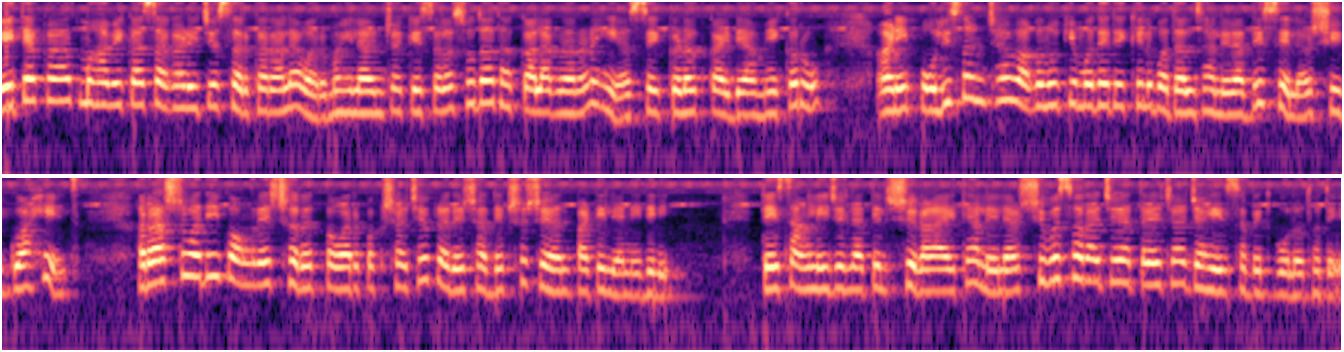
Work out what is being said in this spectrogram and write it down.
येत्या काळात महाविकास आघाडीचे सरकार आल्यावर महिलांच्या केसाला सुद्धा धक्का लागणार नाही असे कडक कायदे आम्ही करू आणि पोलिसांच्या वागणुकीमध्ये देखील बदल झालेला दिसेल अशी ग्वाहीच राष्ट्रवादी काँग्रेस शरद पवार पक्षाचे प्रदेशाध्यक्ष जयंत पाटील यांनी दिली. ते सांगली जिल्ह्यातील शिराळा येथे आलेल्या शिवस्वराज्य यात्रेच्या जाहीर सभेत बोलत होते.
